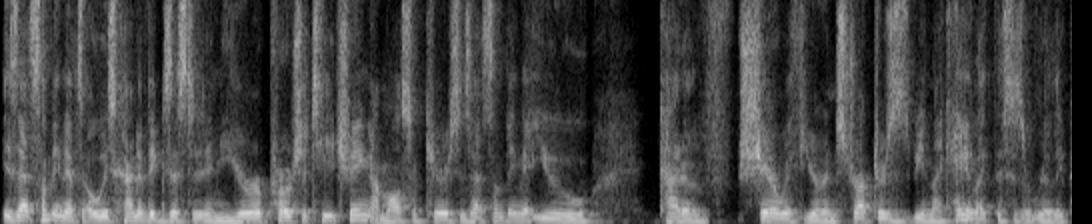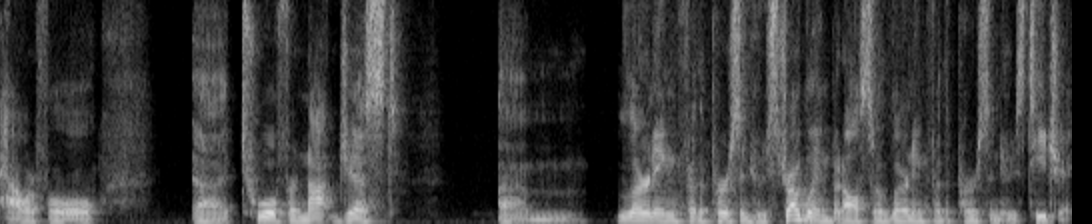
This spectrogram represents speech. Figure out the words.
is that something that's always kind of existed in your approach to teaching? I'm also curious, is that something that you kind of share with your instructors as being like, hey, like this is a really powerful uh, tool for not just um, learning for the person who's struggling, but also learning for the person who's teaching.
